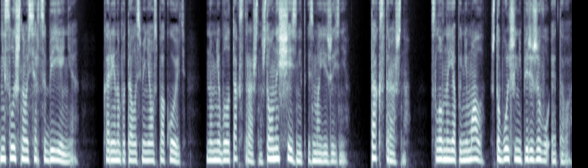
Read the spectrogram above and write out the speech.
неслышного сердцебиения. Карина пыталась меня успокоить, но мне было так страшно, что он исчезнет из моей жизни. Так страшно, словно я понимала, что больше не переживу этого,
